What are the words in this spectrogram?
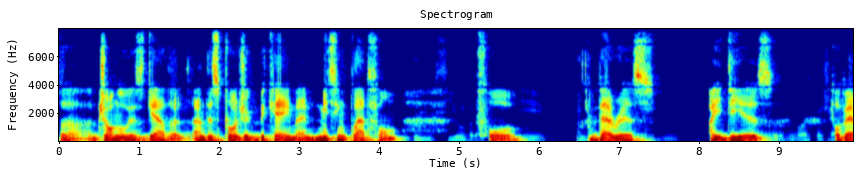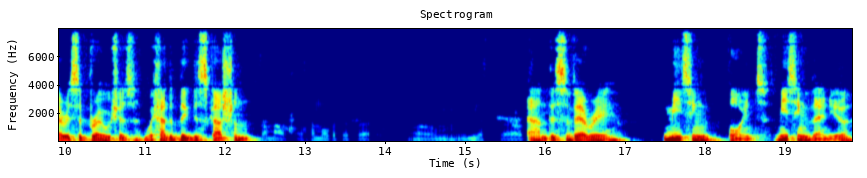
uh, journalists gathered, and this project became a meeting platform for various ideas, for various approaches. We had a big discussion, and this very meeting point, meeting venue,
